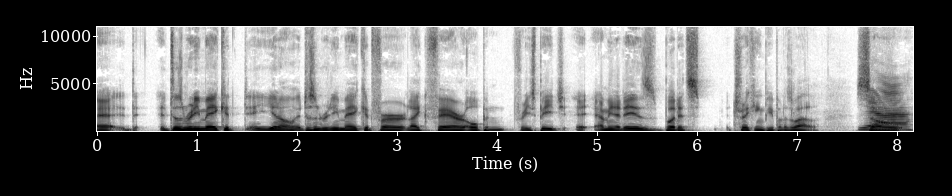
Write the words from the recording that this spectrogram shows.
uh, it- it doesn't really make it, you know, it doesn't really make it for like fair, open, free speech. I- I mean, it is, but it's tricking people as well. So Yeah.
